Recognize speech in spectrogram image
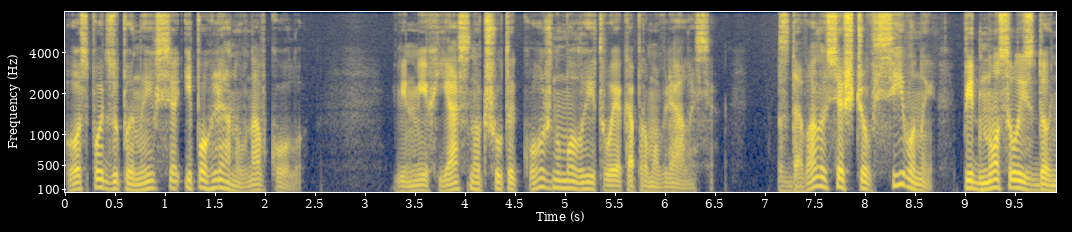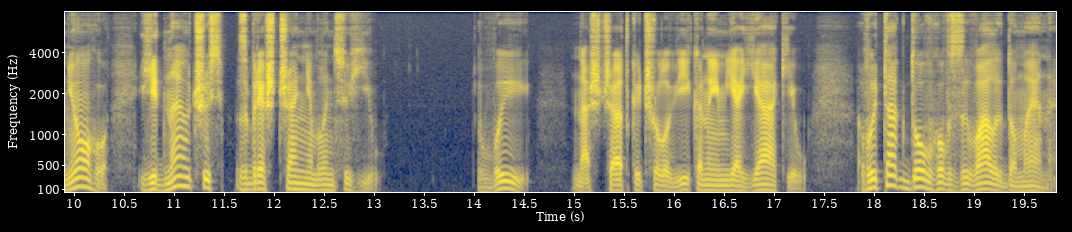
Господь зупинився і поглянув навколо. Він міг ясно чути кожну молитву, яка промовлялася. Здавалося, що всі вони підносились до нього, єднаючись з брящанням ланцюгів. Ви, нащадки чоловіка на ім'я Яків, ви так довго взивали до мене,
